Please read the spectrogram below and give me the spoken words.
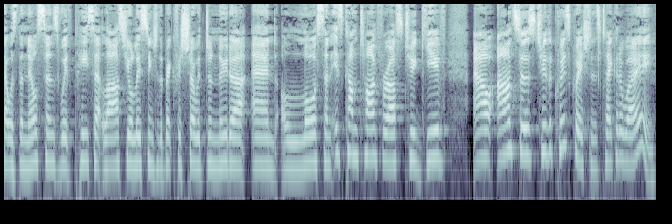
That was the Nelsons with Peace at Last. You're listening to the Breakfast Show with Danuta and Lawson. It's come time for us to give our answers to the quiz questions. Take it away.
